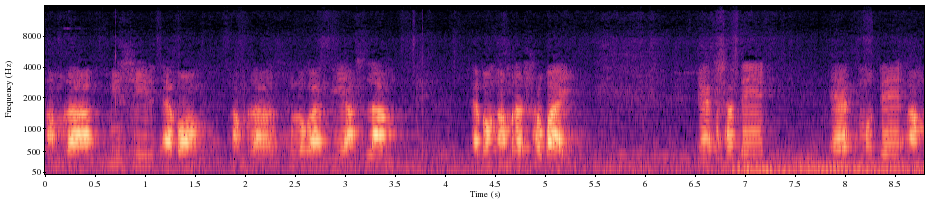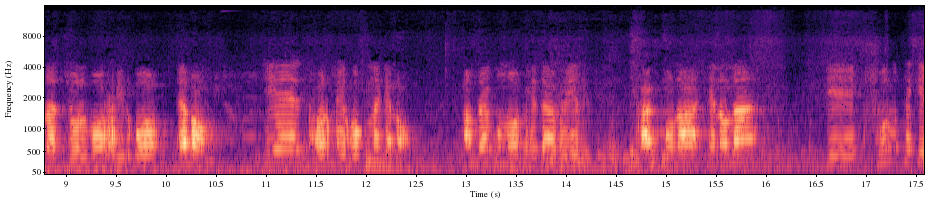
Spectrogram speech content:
আমরা মিছিল এবং আমরা স্লোগান দিয়ে আসলাম এবং আমরা সবাই একসাথে একমতে আমরা চলবো, ফিরবো এবং যে ধর্মে হোক না কেন আমরা কোনো ভেদাভেদ থাকব না। কেননা যে শুরু থেকে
